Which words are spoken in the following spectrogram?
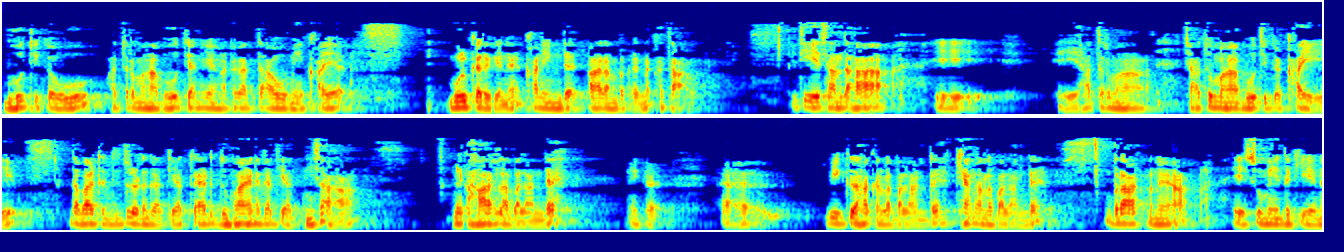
භූතික වූ අතර මහා භූතයන්ගෙන් හටගත්තා වූ මේ කය මුල් කරගෙන කනින්ද ආරම්භ කරන කතාව. ඉතින් ඒ සඳහා ඒ ඒ හතර මහා චාතු මහා භූතික කයේ දවල්ට දිදුලන ගතියත් රැයට දුමායන ගතියත් නිසා මේක හාරලා බලන්න මේක විග්‍රහ කරලා බලන්න කනලා බලන්න. බ්‍රාහ්මණයා ඒ සුමේද කියන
